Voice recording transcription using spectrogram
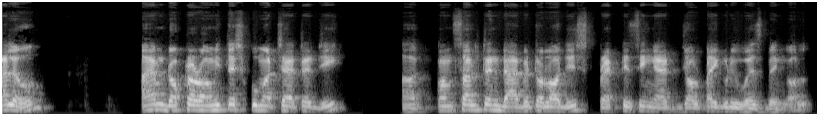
Hello, I am Dr. Amitesh Kumar Chatterjee, a consultant diabetologist practicing at Jalpaiguri, West Bengal.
